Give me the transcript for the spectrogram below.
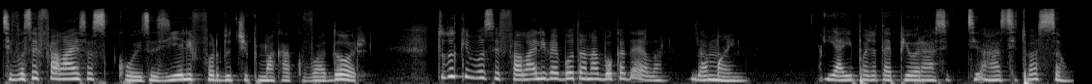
se você falar essas coisas e ele for do tipo macaco voador, tudo que você falar ele vai botar na boca dela, da mãe. E aí pode até piorar a situação.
